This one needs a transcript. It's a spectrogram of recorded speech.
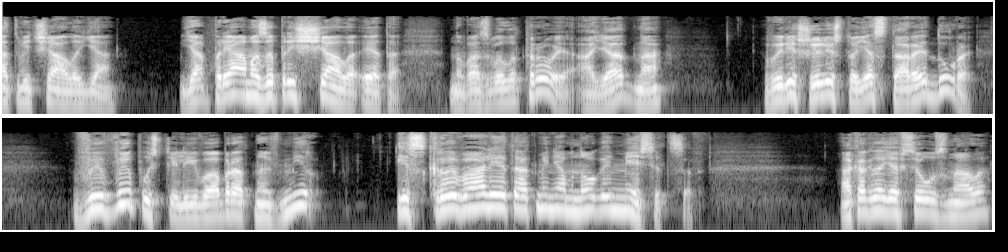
отвечала я. Я прямо запрещала это, но вас было трое, а я одна. Вы решили, что я старая дура. Вы выпустили его обратно в мир и скрывали это от меня много месяцев. А когда я все узнала,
